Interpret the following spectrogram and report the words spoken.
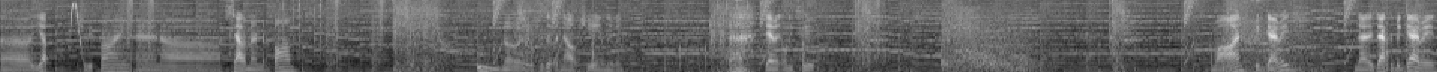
Uh, yep. Should be fine. And, uh, Salamander Bomb. Ooh, no, was it? No, she ain't leaving. Ugh, damn it, only two. Come on, big damage. Not exactly big damage.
